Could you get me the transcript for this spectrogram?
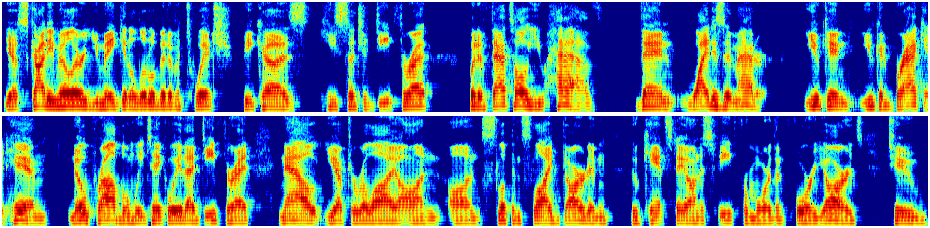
You know, Scotty Miller, you may get a little bit of a twitch because he's such a deep threat. But if that's all you have, then why does it matter? You can you can bracket him, no problem. We take away that deep threat. Now you have to rely on on slip and slide Darden, who can't stay on his feet for more than four yards to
